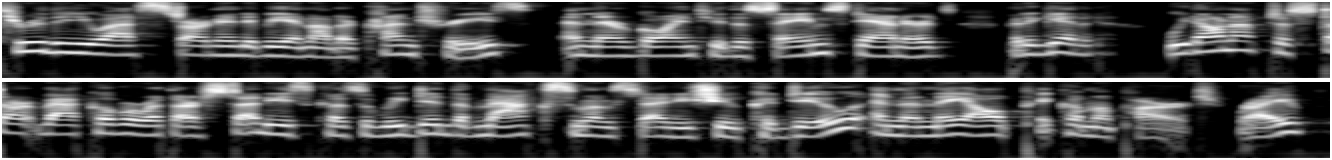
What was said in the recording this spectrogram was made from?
through the US starting to be in other countries, and they're going through the same standards. But again, we don't have to start back over with our studies because we did the maximum studies you could do, and then they all pick them apart, right?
